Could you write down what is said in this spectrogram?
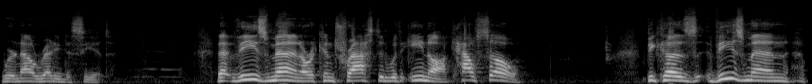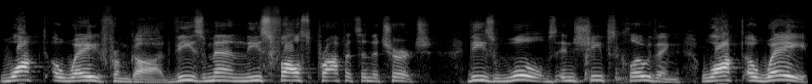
We're now ready to see it that these men are contrasted with Enoch. How so? Because these men walked away from God. These men, these false prophets in the church, these wolves in sheep's clothing, walked away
